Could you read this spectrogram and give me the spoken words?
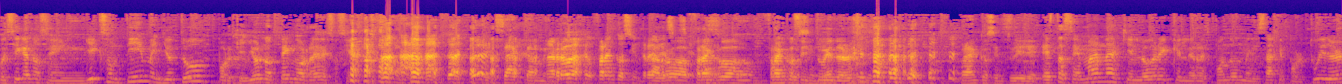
pues síganos en Geeksom Team en YouTube porque yo no tengo redes sociales. exactamente. Arroba Franco sin redes Arroba sociales. Franco, Franco sin Twitter. Franco sin Twitter. Esta semana, quien logre que le responda un mensaje por Twitter,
